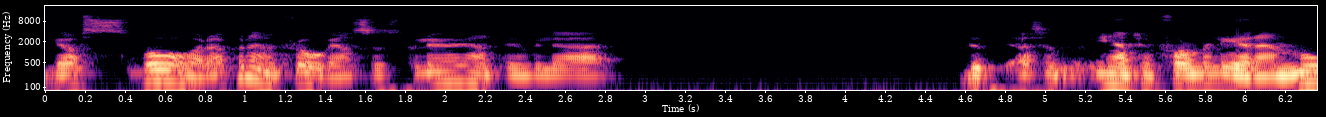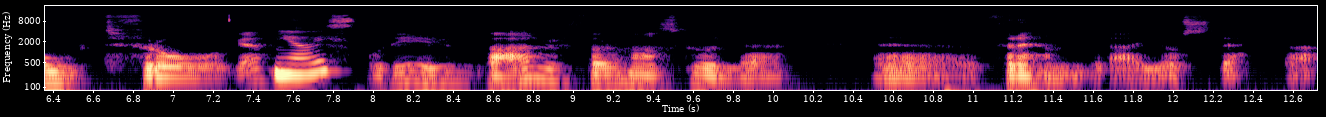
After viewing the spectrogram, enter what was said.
jag svarar på den frågan så skulle jag egentligen vilja alltså, egentligen formulera en motfråga. Ja, visst. Och det är ju varför man skulle eh, förändra just detta.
